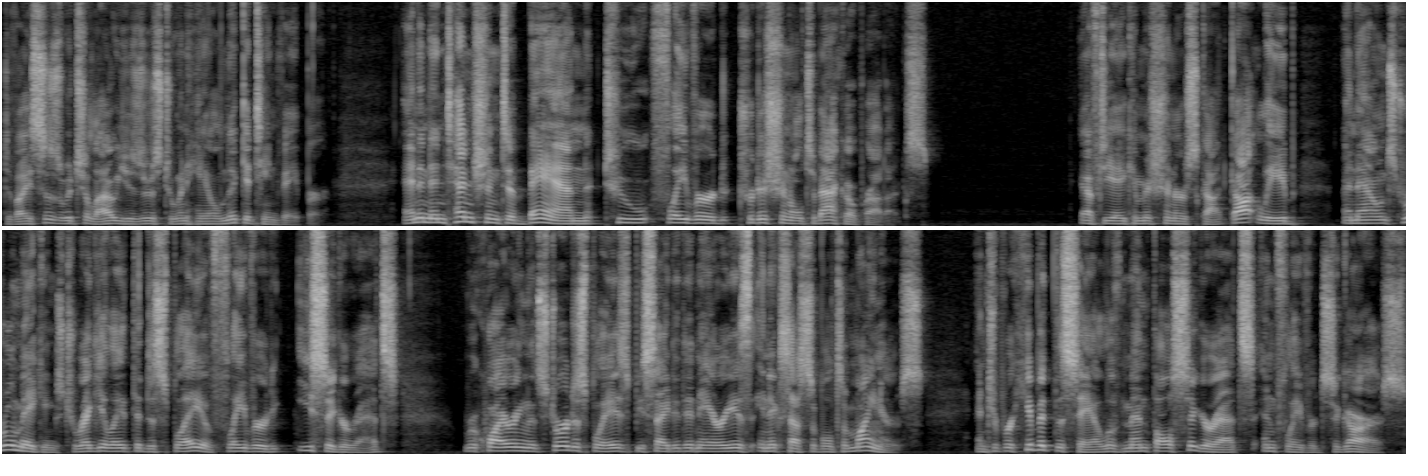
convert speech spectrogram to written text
devices which allow users to inhale nicotine vapor and an intention to ban two flavored traditional tobacco products. FDA Commissioner Scott Gottlieb announced rulemakings to regulate the display of flavored e cigarettes, requiring that store displays be sited in areas inaccessible to minors, and to prohibit the sale of menthol cigarettes and flavored cigars.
